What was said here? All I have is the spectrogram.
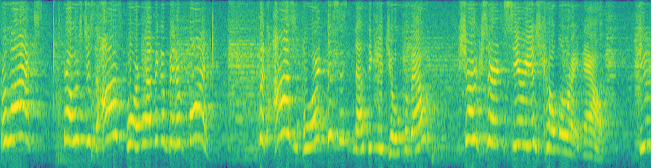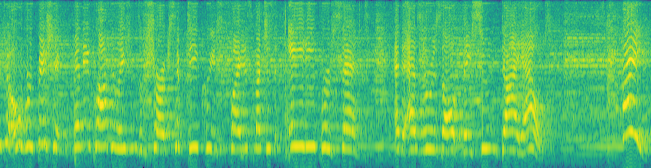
relax. That was just Osborne having a bit of fun. But Osborne, this is nothing to joke about. Sharks are in serious trouble right now. Due to overfishing, many populations of sharks have decreased by as much as 80%, and as a result, may soon die out. Hey!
